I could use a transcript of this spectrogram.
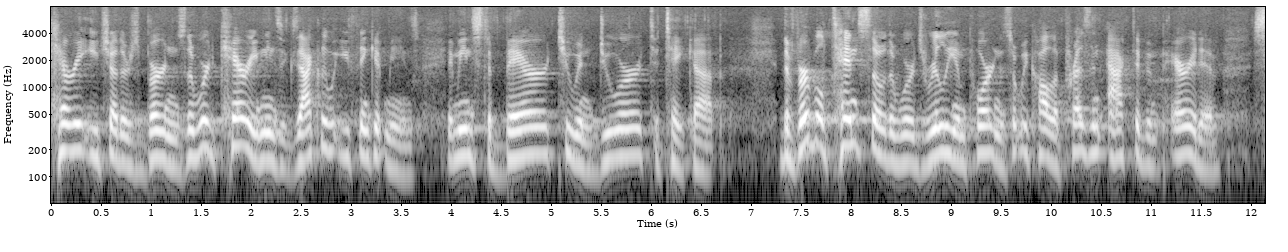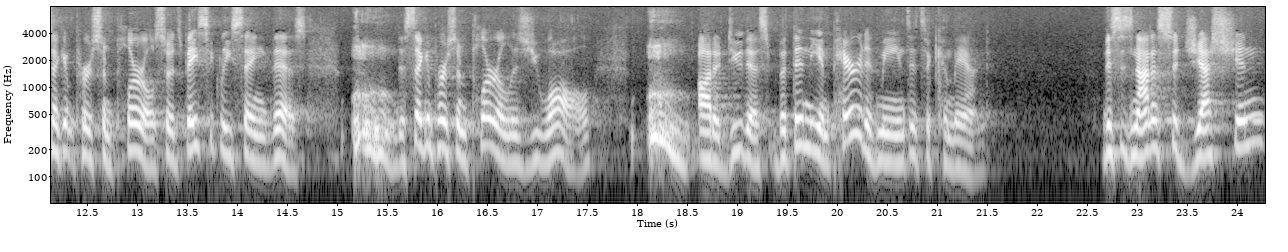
carry each other's burdens. The word carry means exactly what you think it means it means to bear, to endure, to take up. The verbal tense, though, the word's really important. It's what we call a present active imperative, second person plural. So it's basically saying this the second person plural is you all ought to do this, but then the imperative means it's a command. This is not a suggestion.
